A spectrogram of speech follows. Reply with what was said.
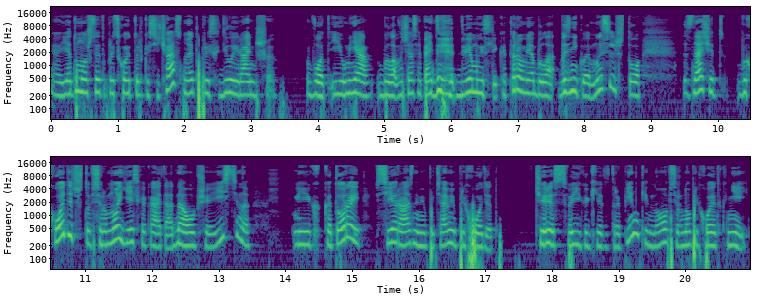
э, я думала, что это происходит только сейчас, но это происходило и раньше, вот, и у меня было, вот сейчас опять две, две мысли, которые у меня была, возникла мысль, что, значит, выходит, что все равно есть какая-то одна общая истина, и к которой все разными путями приходят через свои какие-то тропинки, но все равно приходят к ней.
